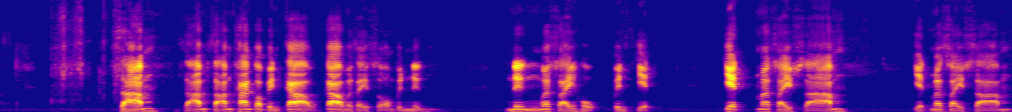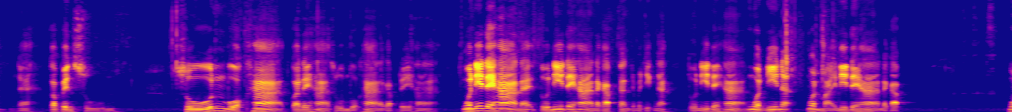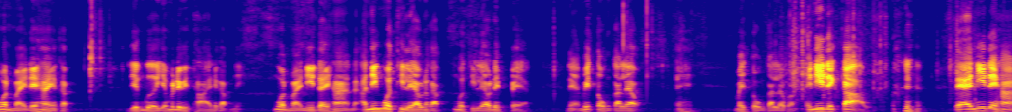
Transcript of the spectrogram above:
สามสามสามครั้งก็เป็นเก้าเก้ามาใส่สองเป็นหนึ่งหนึ่งมาใส่หกเป็นเจ็ดเจ็ดมาใส่สามเจ็ดมาใส่สามนะก็เป็นศูนย์ ศูนย์บวกห้าก็ได้ห้าศูนย์บวกห้านะครับได้ห้างวดนี้ได้ห้านะตัวนี้ได้ห้านะครับท่านจะมาชิกนะตัวนี้ได้ห้างวดนี้นะงวดใหม่นี้ได้ห้านะครับงวดใหม่ได้ให้ครับเรียงเบอร์ยังไม่ได้ไปถ่ายนะครับนี่งวดใหม่นี้ได้ห้านะอันนี้งวดที่แล้วนะครับงวดที่แล้วได้แปดเนี่ยไม่ตรงกันแล้วไม่ตรงกันแล้วครับไอ้นี้ได้เก้าแต่อันนี้ได้ห้า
